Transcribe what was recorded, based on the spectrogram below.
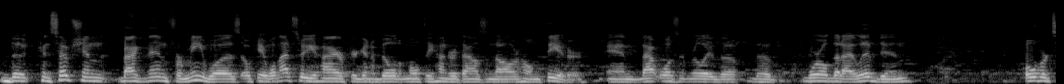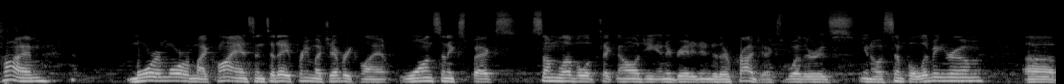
the conception back then for me was okay well that's who you hire if you're going to build a multi-hundred thousand dollar home theater and that wasn't really the, the world that i lived in over time more and more of my clients, and today pretty much every client, wants and expects some level of technology integrated into their projects, whether it's you know a simple living room, uh,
